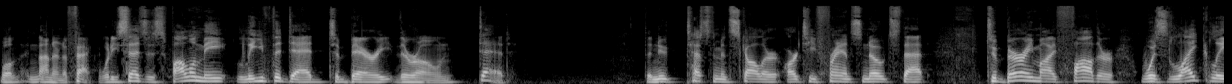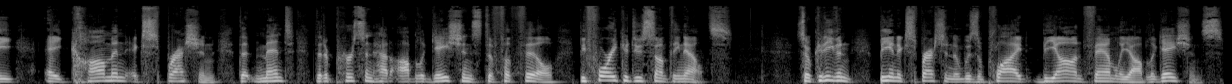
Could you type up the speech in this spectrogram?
Well, not in effect. What he says is, follow me, leave the dead to bury their own dead. The New Testament scholar R.T. France notes that to bury my father was likely a common expression that meant that a person had obligations to fulfill before he could do something else. So it could even be an expression that was applied beyond family obligations.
